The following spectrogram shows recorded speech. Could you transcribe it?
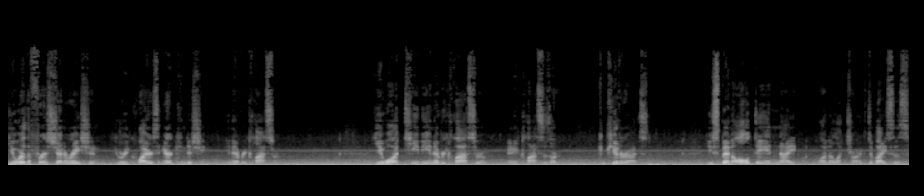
you are the first generation who requires air conditioning in every classroom. You want TV in every classroom, and your classes are computerized. You spend all day and night on electronic devices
